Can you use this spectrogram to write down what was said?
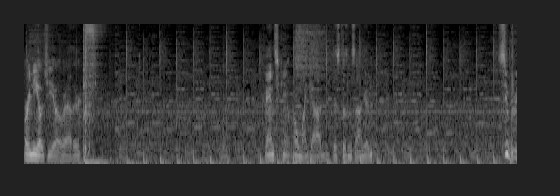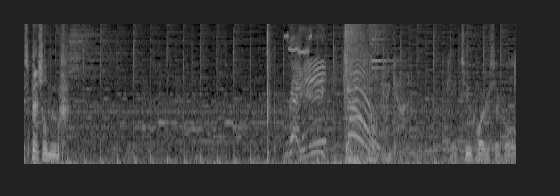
Or Neo Geo, rather. Advanced Camp. Oh my god, this doesn't sound good. Super special move. Ready, go! Oh my god. Okay, two quarter circles,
